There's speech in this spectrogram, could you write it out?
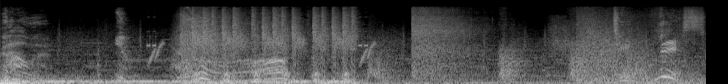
power. Take this!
